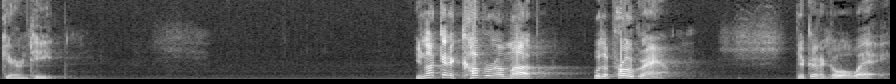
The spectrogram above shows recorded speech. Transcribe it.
Guaranteed. You're not going to cover them up with a program they're going to go away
